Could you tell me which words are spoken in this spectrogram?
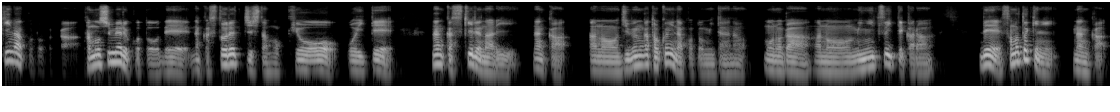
きなこととか楽しめることで、なんかストレッチした目標を置いて、なんかスキルなり、なんか、あの、自分が得意なことみたいなものが、あの、身についてから、で、その時になんか、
